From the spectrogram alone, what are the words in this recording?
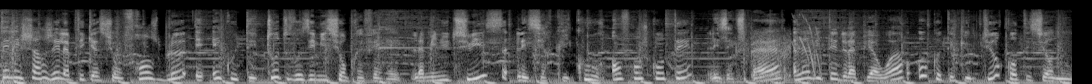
Téléchargez l'application France Bleu et écoutez toutes vos émissions préférées. La Minute Suisse, les circuits courts en Franche-Comté, les experts, l'invité de la Hour ou côté culture, comptez sur nous.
